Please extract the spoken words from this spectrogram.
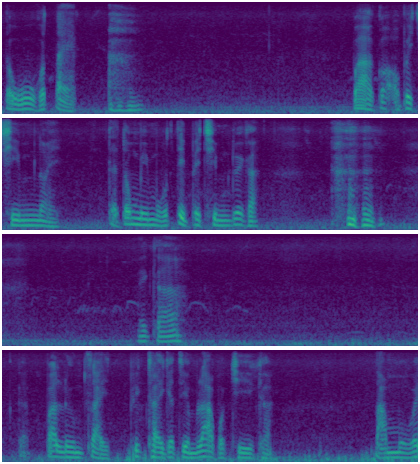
เต้าหู้เขาแตก ป้าก็เอาไปชิมหน่อย แต่ต้องมีหมูติดไปชิมด้วยค่ะไหมคะป้าลืมใส่พริกไทยกระเทียมรากผักชีค่ะตำเอาไว้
